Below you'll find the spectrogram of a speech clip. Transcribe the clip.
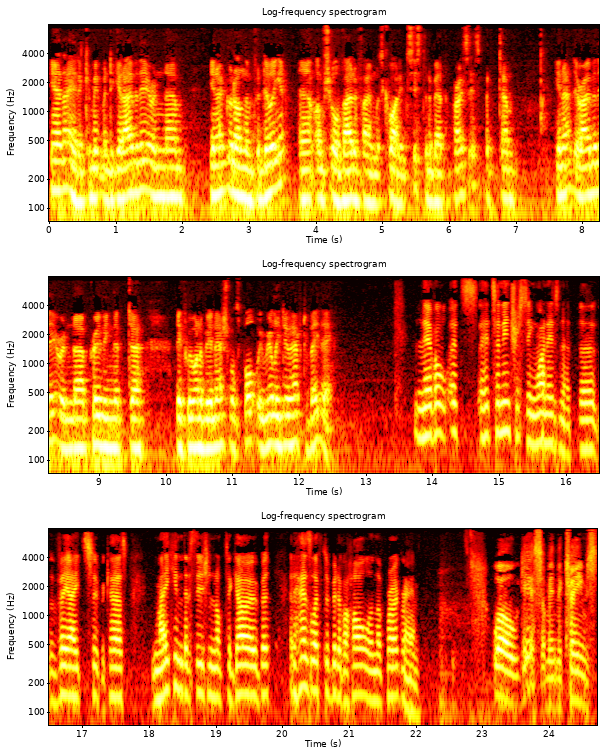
you know, they had a commitment to get over there and, um, you know, good on them for doing it. Uh, I'm sure Vodafone was quite insistent about the process, but, um, you know, they're over there and uh, proving that uh, if we want to be a national sport, we really do have to be there. Neville, it's it's an interesting one, isn't it? The the V8 supercars making the decision not to go, but it has left a bit of a hole in the program. Well, yes. I mean, the teams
